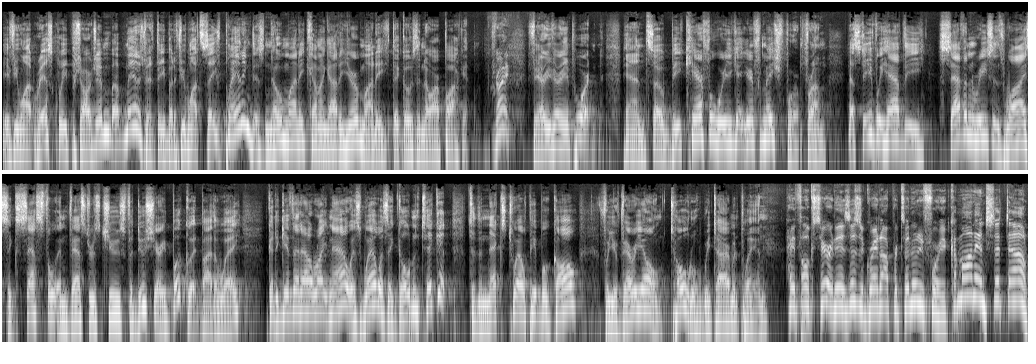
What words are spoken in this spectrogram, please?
If you want risk, we charge them a management fee. But if you want safe planning, there's no money coming out of your money that goes into our pocket. Right. Very, very important. And so be careful where you get your information for, from. Now, Steve, we have the seven reasons why successful investors choose fiduciary booklet, by the way. Going to give that out right now, as well as a golden ticket to the next 12 people who call for your very own total retirement plan. Hey, folks, here it is. This is a great opportunity for you. Come on in, sit down,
